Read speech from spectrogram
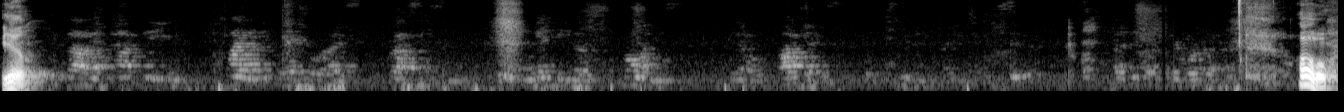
Yeah. Oh,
